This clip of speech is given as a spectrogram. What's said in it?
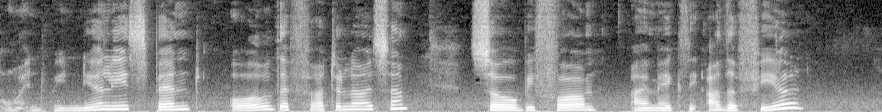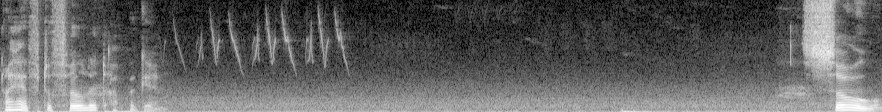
Oh, and we nearly spent all the fertilizer. So before I make the other field, I have to fill it up again. So,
